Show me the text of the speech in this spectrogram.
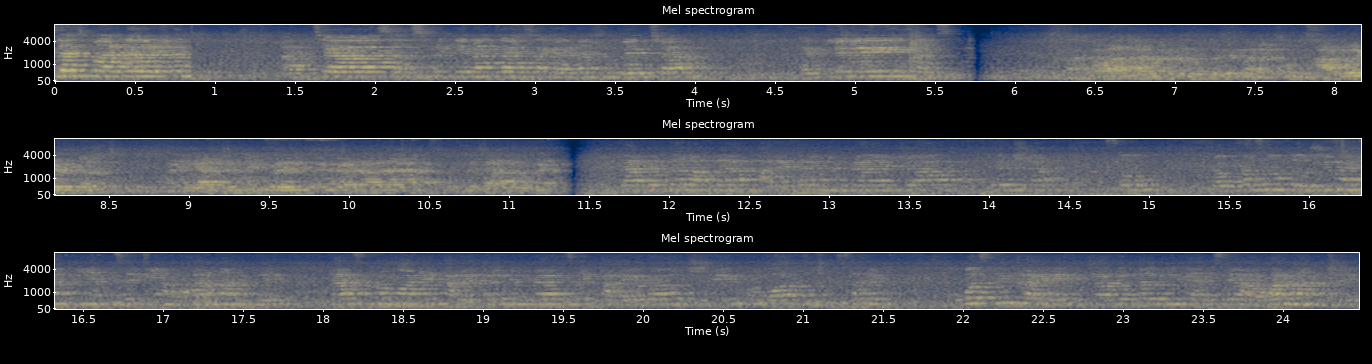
मॅडम मार्गदर्शन आजच्या संस्कृत दिनाच्या सगळ्यांना शुभेच्छा. ऍक्च्युली मला खूप आवडलं आणि यासाठी प्रयत्न करणाऱ्या आपल्या जाधव मॅडम त्याबद्दल आपल्या कार्यक्रम मंडळाच्या अध्यक्षा सौ डॉक्टर सौ जोशी मॅडम यांचे मी आभार मानते. त्याचप्रमाणे कार्यक्रम मंडळाचे कार्यवाह श्री पवार साहेब उपस्थित राहिले. त्याबद्दल मी त्यांचे आभार मानते.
